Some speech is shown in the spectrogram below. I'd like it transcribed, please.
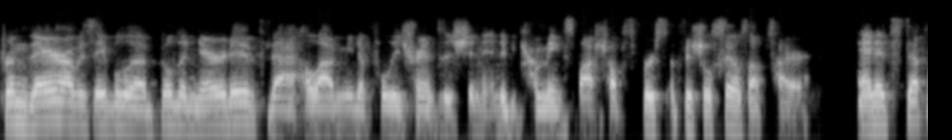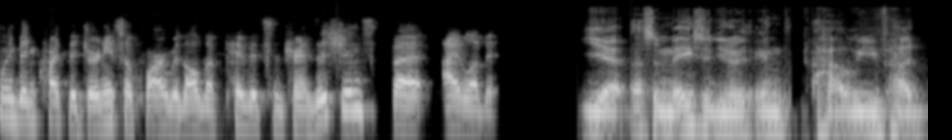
from there, I was able to build a narrative that allowed me to fully transition into becoming Splashtop's first official sales ops hire. And it's definitely been quite the journey so far with all the pivots and transitions, but I love it. Yeah, that's amazing, you know, and how you've had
